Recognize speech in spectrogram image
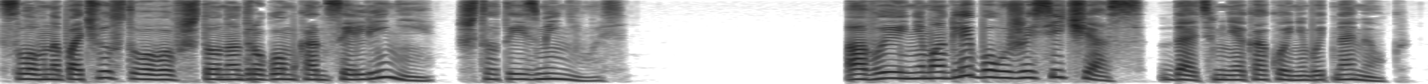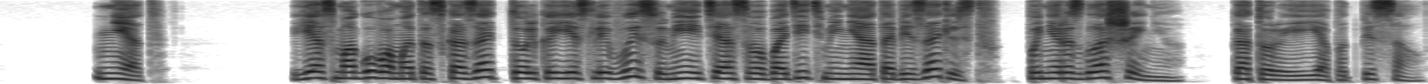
словно почувствовав, что на другом конце линии что-то изменилось. «А вы не могли бы уже сейчас дать мне какой-нибудь намек? «Нет. Я смогу вам это сказать только если вы сумеете освободить меня от обязательств по неразглашению которые я подписал.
